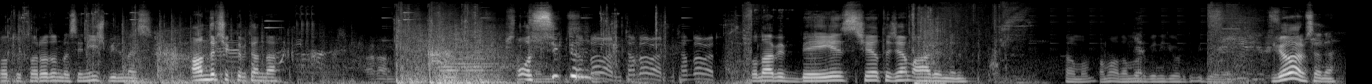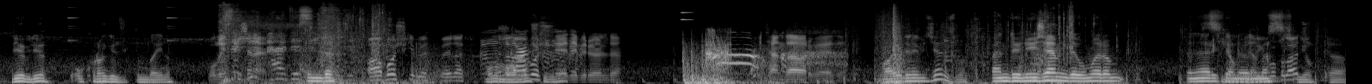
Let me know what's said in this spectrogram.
Batu taradım da seni hiç bilmez. Under çıktı bir tane daha. O Bir siktir. tane daha var, bir tane daha var, bir tane daha var. Valla abi B'ye şey atacağım A denelim. Tamam ama adamlar beni gördü biliyorlar. Biliyorlar mı seni? Biliyor biliyor. Okuna gözüktüm dayının. Bolu indirsene. İndi. A boş gibi beyler. Oğlum, Beyler, A boş gibi. B'de biri öldü. Tane daha var B'de. A'ya denebileceğiniz mi? Ben döneceğim de umarım dönerken milah ölmez. yok yok ya.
